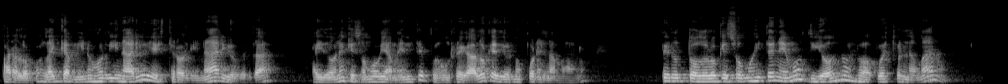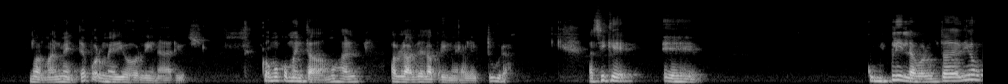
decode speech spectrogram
para lo cual hay caminos ordinarios y extraordinarios, ¿verdad? Hay dones que son obviamente pues un regalo que Dios nos pone en la mano, pero todo lo que somos y tenemos Dios nos lo ha puesto en la mano, normalmente por medios ordinarios, como comentábamos al hablar de la primera lectura. Así que eh, cumplir la voluntad de Dios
